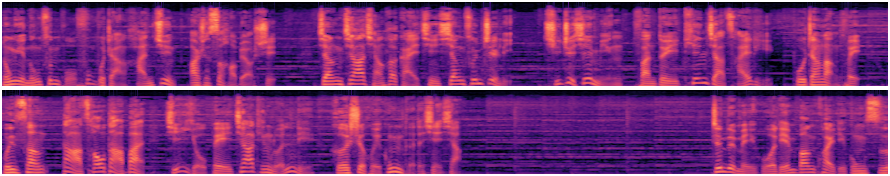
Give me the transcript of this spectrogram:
农业农村部副部长韩俊二十四号表示，将加强和改进乡村治理，旗帜鲜明反对天价彩礼、铺张浪费、婚丧大操大办及有悖家庭伦理和社会公德的现象。针对美国联邦快递公司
